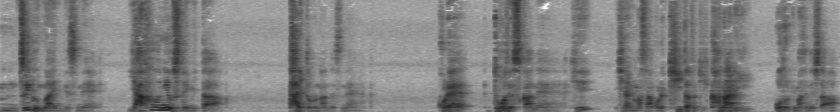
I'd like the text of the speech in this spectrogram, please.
うん、ずいぶん前にですね、ヤフーニュースで見たタイトルなんですね。これ、どうですかね？ひ、平沼さん、これ聞いたときかなり驚きませんでした？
